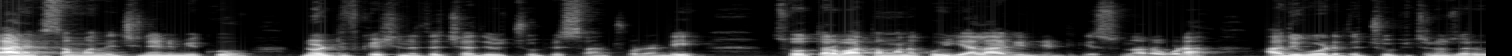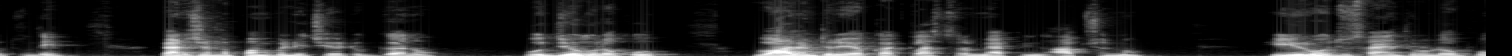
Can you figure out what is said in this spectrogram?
దానికి సంబంధించి నేను మీకు నోటిఫికేషన్ అయితే చదివి చూపిస్తాను చూడండి. సో తర్వాత మనకు ఎలాగింటింటికి ఇస్తున్నారో కూడా అది కూడా అయితే చూపించడం జరుగుతుంది. పెన్షన్ల పంపిణీ చేటుకు గాను ఉద్యోగులకు వాలంటీర్ యొక్క క్లస్టర్ మ్యాపింగ్ ఆప్షన్ను ఈరోజు సాయంత్రం లోపు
